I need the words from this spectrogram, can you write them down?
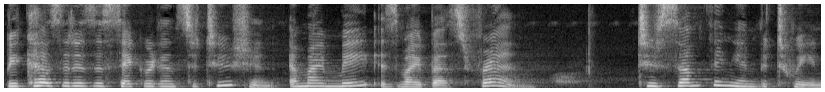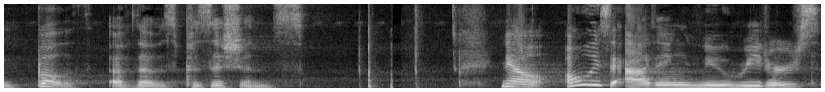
because it is a sacred institution and my mate is my best friend to something in between both of those positions. Now, always adding new readers,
